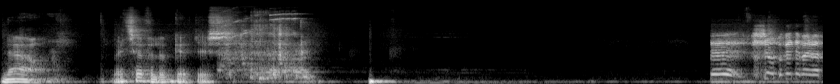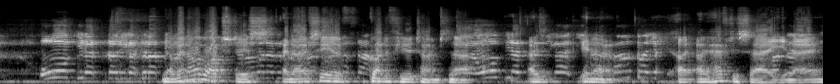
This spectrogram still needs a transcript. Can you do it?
Now, let's have a look at this. Now, when I watch this, and I've seen it quite a few times now, I, you know, I, I have to say, you know,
